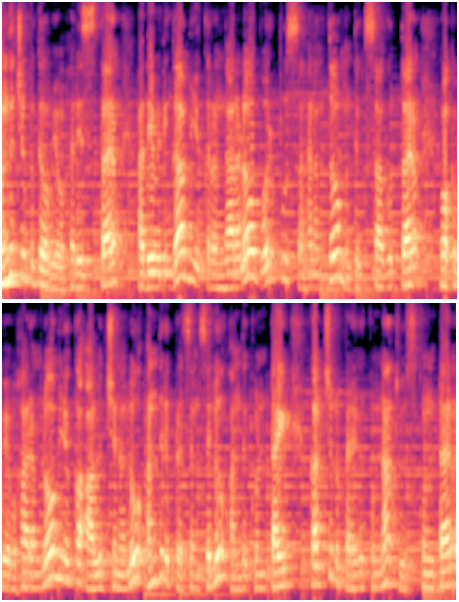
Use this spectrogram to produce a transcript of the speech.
ముందు చూపుతో వ్యవహరిస్తారు. అదేవిధంగా మీ యొక్క రంగాలలో ఓర్పు సహనంతో ముందుకు సాగుతారు. ఒక వ్యవహారంలో మీ యొక్క ఆలోచనలు అందరి ప్రశంసలు అందుకుంటాయి. ఖర్చులు పెరగకుండా చూసుకుంటారు.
